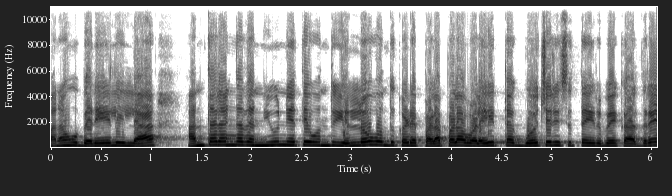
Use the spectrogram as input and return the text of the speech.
ಮನವು ಬೆರೆಯಲಿಲ್ಲ. ಅಂತರಂಗದ ನ್ಯೂನ್ಯತೆ ಒಂದು ಎಲ್ಲೋ ಒಂದು ಕಡೆ ಪಳಪಳ ಒಳೆಯುತ್ತಾ ಗೋಚರಿಸುತ್ತಾ ಇರಬೇಕಾದ್ರೆ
